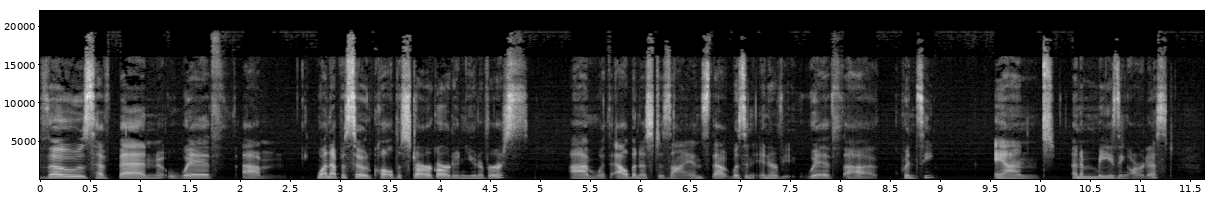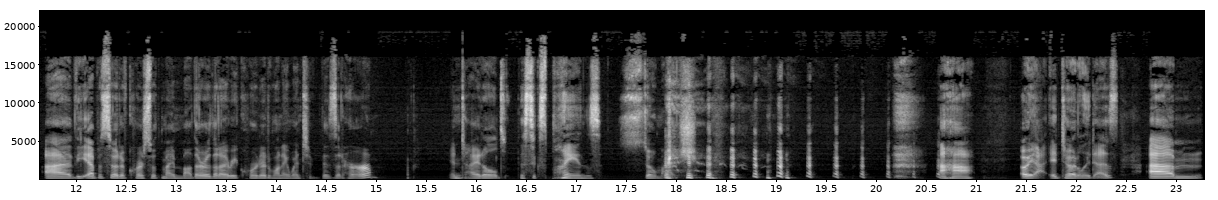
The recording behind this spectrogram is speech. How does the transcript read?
those have been with um, one episode called The Star Garden Universe um, with Albinus Designs. That was an interview with uh, Quincy and an amazing artist. Uh, the episode, of course, with my mother that I recorded when I went to visit her, entitled This Explains So Much. uh huh. Oh, yeah, it totally does. Um,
